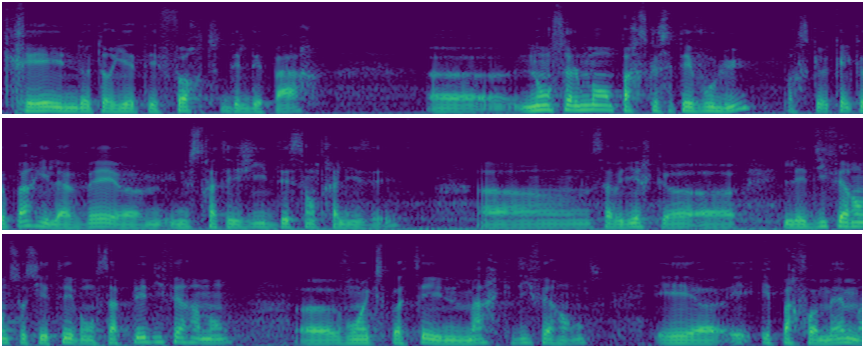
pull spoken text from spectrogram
créer une notoriété forte dès le départ. Euh, non seulement parce que c'était voulu, parce que quelque part, il avait euh, une stratégie décentralisée. ça veut dire que les différentes sociétés vont s'appeler différemment, vont exploiter une marque différente et, parfois même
